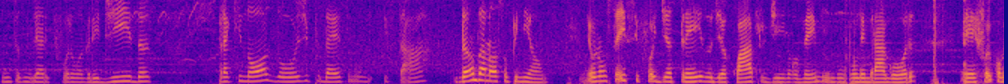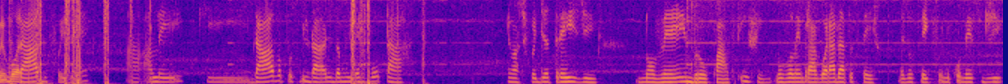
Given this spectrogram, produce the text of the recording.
muitas mulheres foram agredidas, para que nós hoje pudéssemos estar dando a nossa opinião. Eu não sei se foi dia 3 ou dia 4 de novembro, não vou lembrar agora. É, foi comemorado, foi né, a, a lei que dava a possibilidade da mulher votar. Eu acho que foi dia 3 de novembro ou 4, enfim, não vou lembrar agora a data certa, mas eu sei que foi no começo de,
